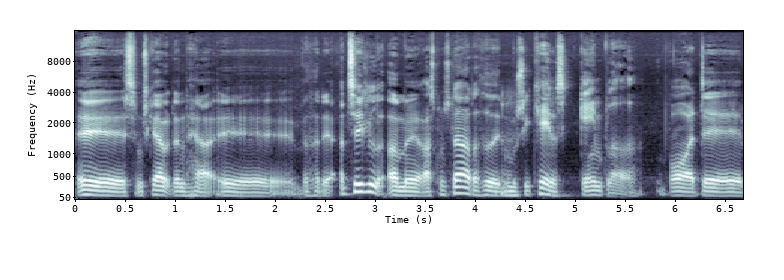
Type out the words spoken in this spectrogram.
øh, som skrev den her øh, hvad hedder det, artikel om øh, Rasmus Nør, der hedder Et musikalsk gameblad, hvor at, øh,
